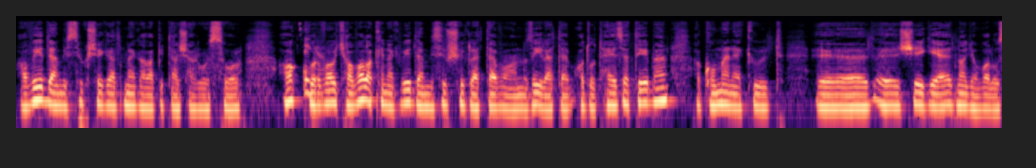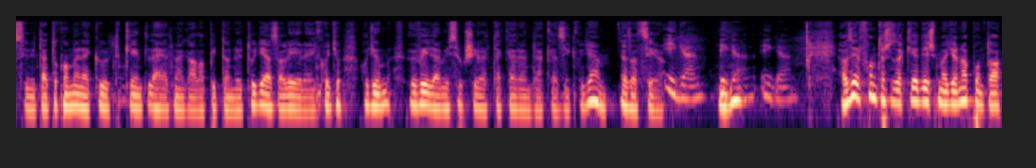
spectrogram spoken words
a védelmi szükséglet megalapításáról szól. Akkor, vagy ha valakinek védelmi szükséglete van az élete adott helyzetében, akkor menekültsége nagyon valószínű, tehát akkor menekültként lehet megállapítani őt. Ugye ez a lélek, hogy, hogy ő, ő védelmi szükségletekkel rendelkezik, ugye? Ez a cél. Igen, uh-huh. igen Igen, igen. Azért fontos ez a kérdés, mert a naponta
